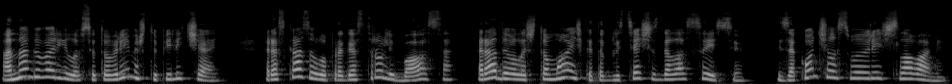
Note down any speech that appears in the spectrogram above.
Она говорила все то время, что пили чай, рассказывала про гастроли Баса, радовалась, что Маечка так блестяще сдала сессию и закончила свою речь словами.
